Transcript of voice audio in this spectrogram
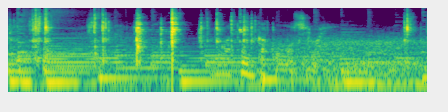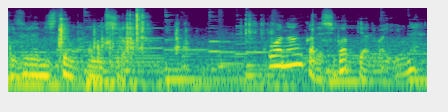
れはとにかく面白いいずれにしても面白いここは何かで縛ってやればいいよね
